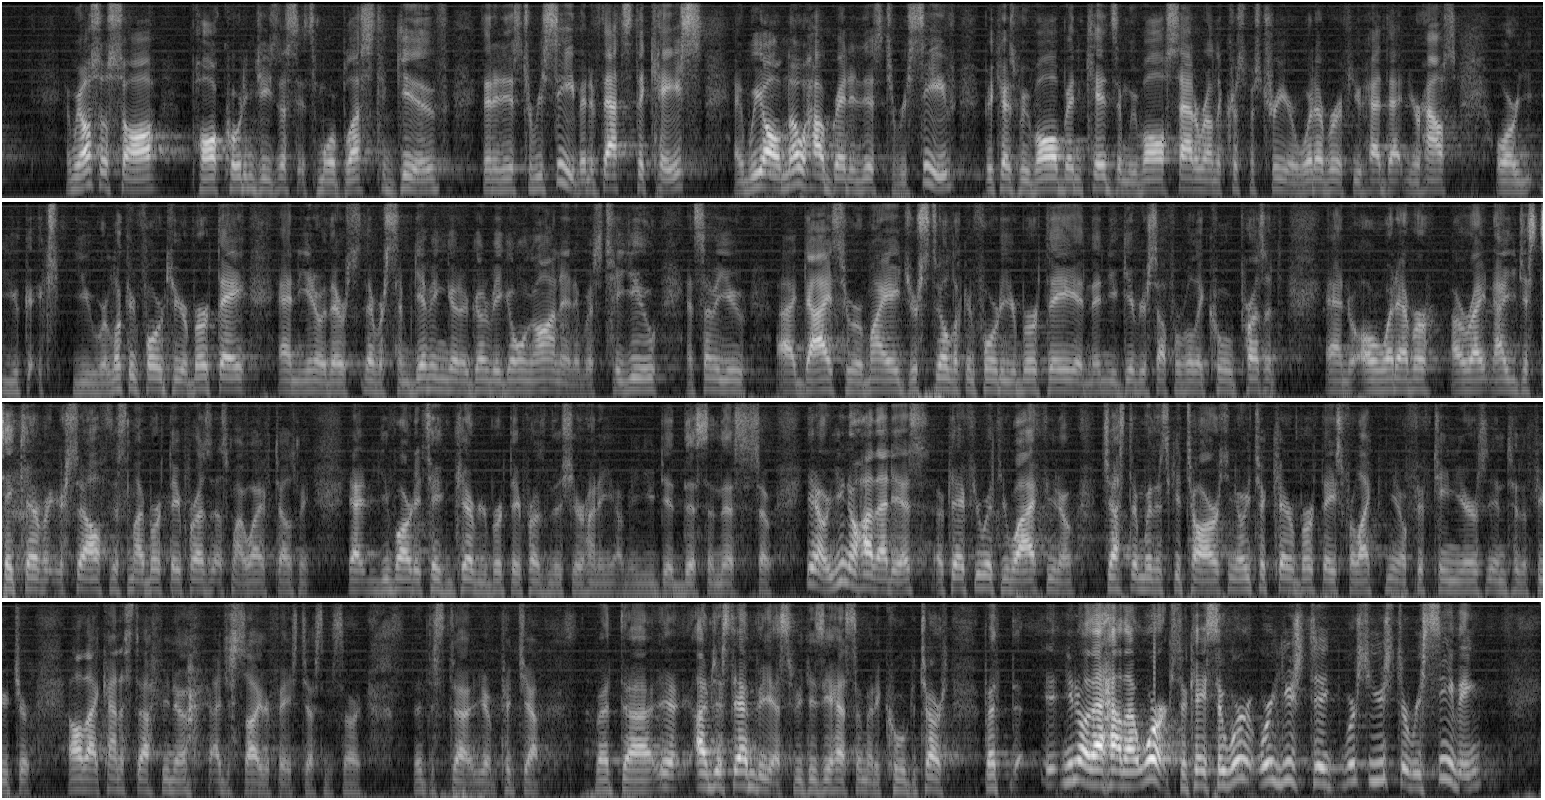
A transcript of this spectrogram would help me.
And we also saw Paul quoting Jesus, it's more blessed to give than it is to receive. And if that's the case, and we all know how great it is to receive because we've all been kids and we've all sat around the Christmas tree or whatever, if you had that in your house, or you, you were looking forward to your birthday and you know there was, there was some giving going to be going on and it was to you. And some of you uh, guys who are my age, you're still looking forward to your birthday and then you give yourself a really cool present and or whatever. All right, now you just take care of it yourself. This is my birthday present. That's my wife tells me. Yeah, you've already taken care of your birthday present this year, honey. I mean, you did this and this. So, you know, you know how that is, okay? If you're with your wife, you know, Justin with his guitars. You know, he took care of birthdays for like, you know, 15 years into the future, all that kind of stuff, you know. I just saw your face, Justin, sorry. I just, uh, you know, picked you up. But uh, I'm just envious because he has so many cool guitars. But you know that how that works, okay? So we're, we're, used, to, we're used to receiving,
